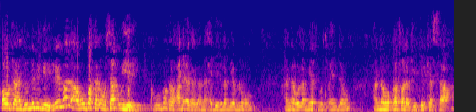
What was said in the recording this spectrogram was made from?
qowlkan hadduu nabig yihi limaada abu bakr usaan u yihi abu bakr waxaa dhici karta an xadiid lam yablغhu anahu lam yahbut cindahu anahu qafla fi tilka الsaaca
